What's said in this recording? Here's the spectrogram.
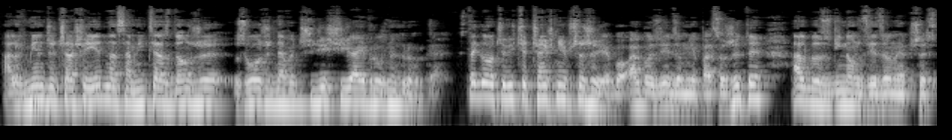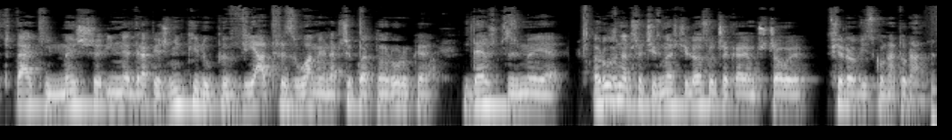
Ale w międzyczasie jedna samica zdąży złożyć nawet 30 jaj w różnych rurkach. Z tego oczywiście część nie przeżyje, bo albo zjedzą je pasożyty, albo zginą zjedzone przez ptaki, myszy, inne drapieżniki lub wiatr złamie na przykład tą rurkę, deszcz zmyje. Różne przeciwności losu czekają pszczoły w środowisku naturalnym.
